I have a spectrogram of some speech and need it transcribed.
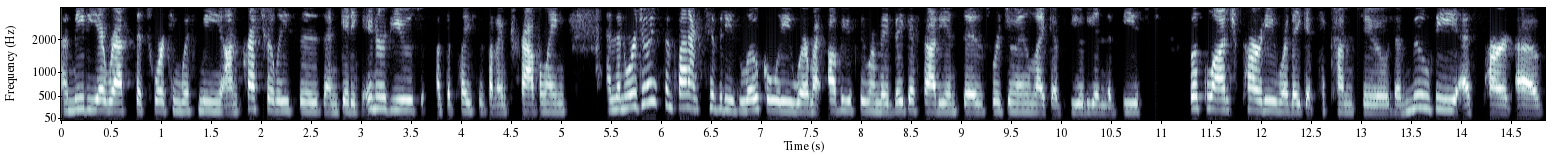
a media rep that's working with me on press releases and getting interviews at the places that I'm traveling. And then we're doing some fun activities locally where my, obviously where my biggest audience is. We're doing like a Beauty and the Beast book launch party where they get to come to the movie as part of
